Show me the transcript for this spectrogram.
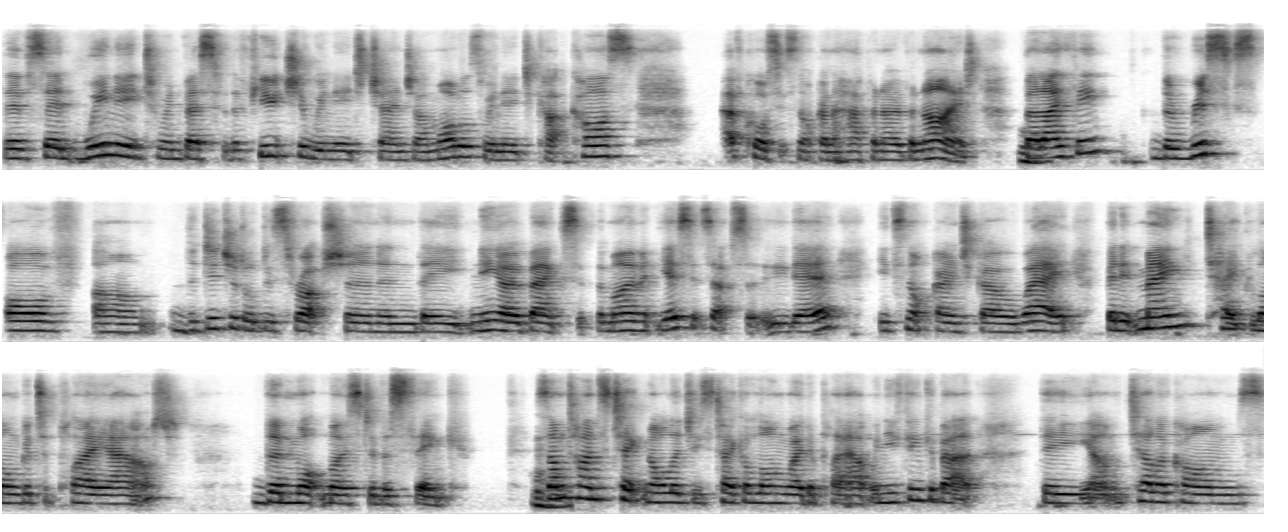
they've said we need to invest for the future, we need to change our models, we need to cut costs. Of course, it's not going to happen overnight, but I think the risks of um, the digital disruption and the neobanks at the moment, yes, it's absolutely there. It's not going to go away, but it may take longer to play out than what most of us think. Mhm. Sometimes technologies take a long way to play out. When you think about the um, telecoms,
